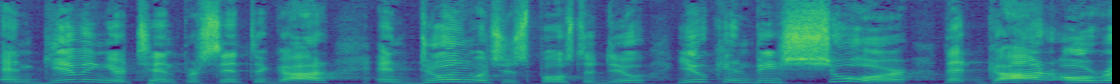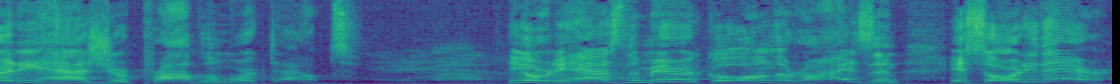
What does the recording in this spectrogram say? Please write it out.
and giving your 10% to God and doing what you're supposed to do, you can be sure that God already has your problem worked out. He already has the miracle on the horizon. It's already there.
